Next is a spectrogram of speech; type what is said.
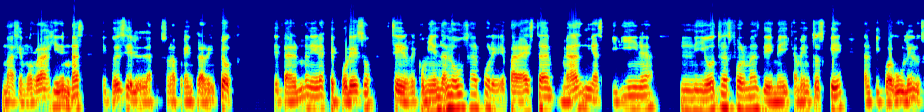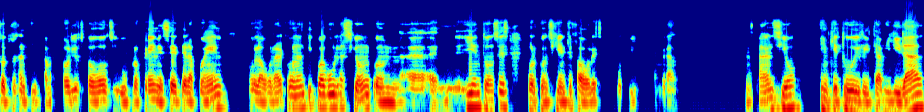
más hemorragia y demás, entonces la persona puede entrar en shock. De tal manera que por eso se recomienda no usar eh, para esta enfermedad ni aspirina ni otras formas de medicamentos que anticoagulen, los otros antiinflamatorios, todos, ibuprofeno, etcétera, pueden colaborar con anticoagulación con, eh, y entonces, por consiguiente, favorece el cansancio, inquietud, irritabilidad,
